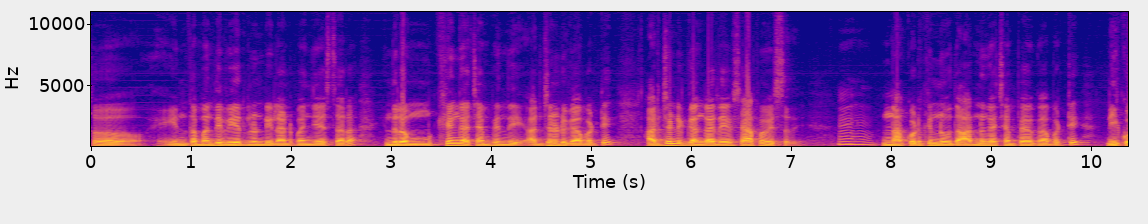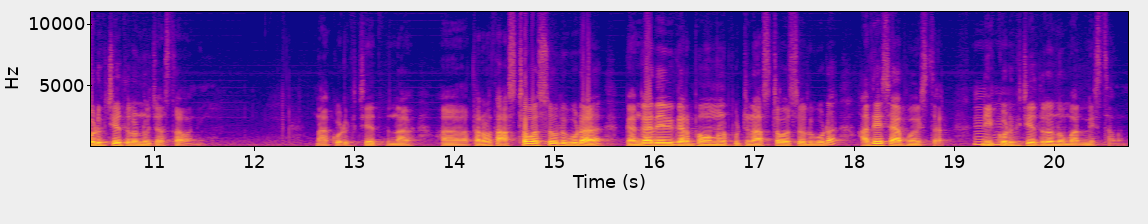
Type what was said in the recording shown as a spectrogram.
సో ఇంతమంది వీరులుండి ఇలాంటి పని చేస్తారా? ఇందులో ముఖ్యంగా చంపింది అర్జునుడు కాబట్టి అర్జునుడికి గంగాదేవి శాపం ఇస్తుంది. నా కొడుకుని నువ్వు దారుణంగా చంపావు కాబట్టి నీ కొడుకు చేతిలో నువ్వు చేస్తావని. నా కొడుకు చేతి నా తర్వాత అష్టవసువులు కూడా గంగాదేవి గర్భంలో పుట్టిన అష్టవసువులు కూడా అదే శాపం ఇస్తారు. నీ కొడుకు చేతిలో నువ్వు మరణిస్తావని.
